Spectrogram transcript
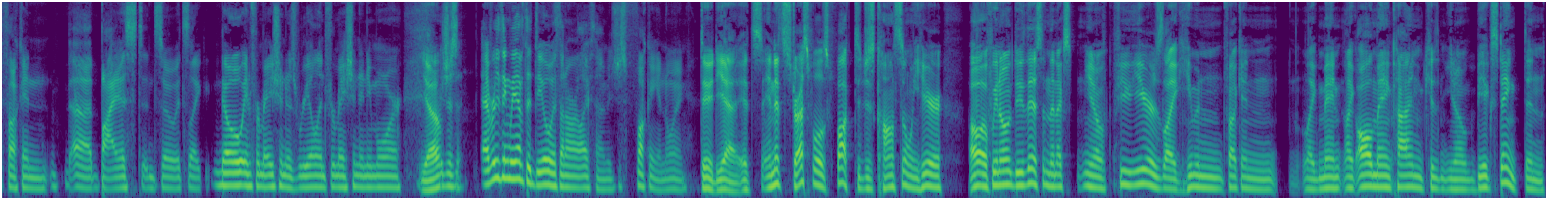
fucking uh, biased, and so it's like no information is real information anymore. Yeah, It's just everything we have to deal with in our lifetime is just fucking annoying. dude yeah it's and it's stressful as fuck to just constantly hear oh if we don't do this in the next you know few years like human fucking like man like all mankind could you know be extinct and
